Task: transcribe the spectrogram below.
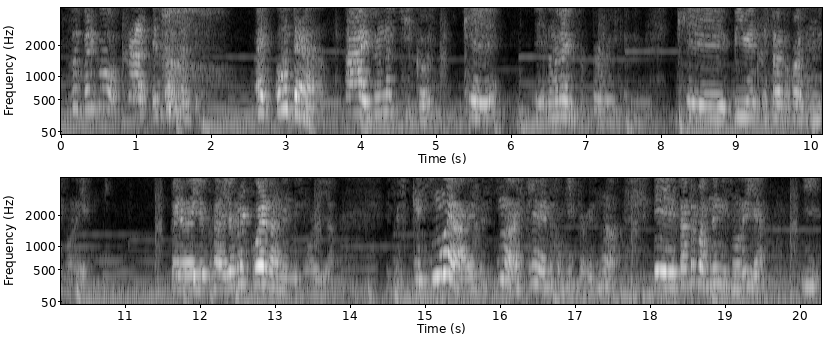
súper como ah, espantante. Hay otra. Ay, son unos chicos que. eh, no me la he visto, pero me enteré, Que viven, están atrapados en el mismo día. Pero ellos, o sea, ellos recuerdan el mismo día. Es, es que es nueva, es, es nueva, es que la vi hace poquito, es nueva. Eh, están atrapados en el mismo día y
